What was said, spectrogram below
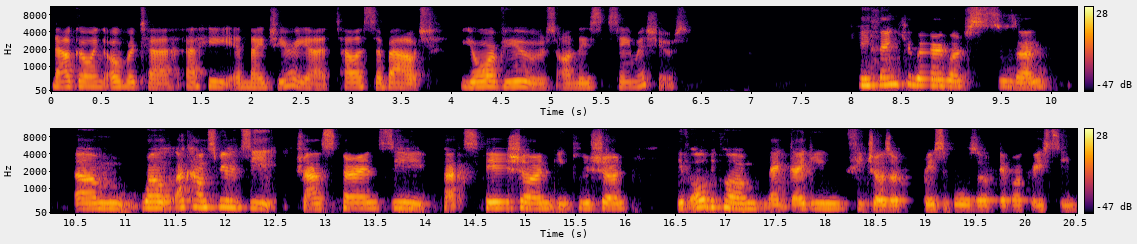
now going over to Ehi in Nigeria, tell us about your views on these same issues. Okay, thank you very much, Susan. Um, well, accountability, transparency, participation, inclusion, they've all become like guiding features or principles of democracy.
